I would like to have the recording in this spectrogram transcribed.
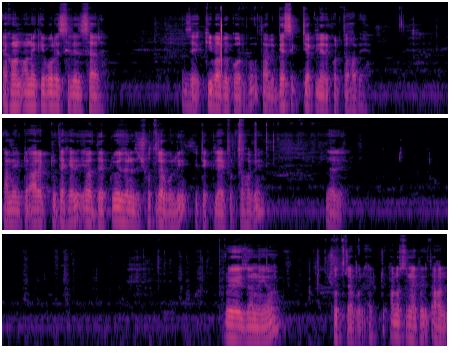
এখন অনেকে বলেছিলে স্যার, যে কীভাবে করব? তাহলে বেসিকটা ক্লিয়ার করতে হবে। আমি একটু আরেকটু দেখে অধ্যায়ে প্রয়োজনীয় যে সূত্রাবলী এটা ক্লিয়ার করতে হবে। প্রয়োজনীয় সূত্রাবলী একটু আলোচনা করি তাহলে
